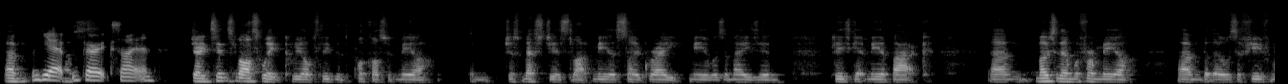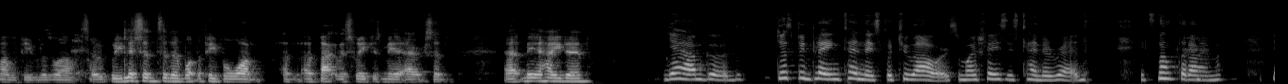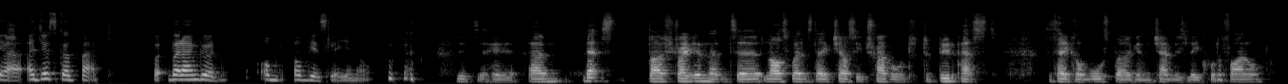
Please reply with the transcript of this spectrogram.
Um, yeah, very exciting. Jane, since last week, we obviously did the podcast with Mia and just messages like Mia's so great, Mia was amazing, please get Mia back. Um, most of them were from Mia, um, but there was a few from other people as well. So we listened to the, what the people want, and, and back this week is Mia Eriksson. Uh, Mia, how you doing? Yeah, I'm good. Just been playing tennis for two hours, so my face is kind of red. it's not that I'm, yeah, I just got back, but but I'm good. Ob- obviously, you know. good to hear. Um, let's dive straight in then to last Wednesday. Chelsea travelled to Budapest to take on Wolfsburg in the Champions League quarter final.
